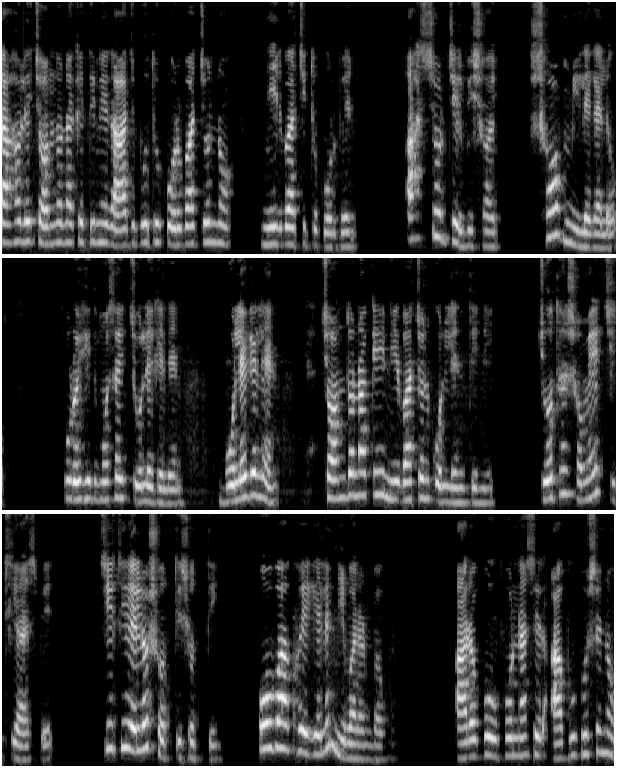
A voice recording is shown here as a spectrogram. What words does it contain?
তাহলে চন্দনাকে তিনি রাজবধূ করবার জন্য নির্বাচিত করবেন। আশ্চর্যের বিষয়, সব মিলে গেল। পুরোহিত মশাই চলে গেলেন। বলে গেলেন, চন্দনাকেই নির্বাচন করলেন তিনি। যথা সময়ে চিঠি আসবে। চিঠি এলো সত্যি সত্যি। অবাক হয়ে গেলেন নিবারণবাবু। আরব্য উপন্যাসের আবু হোসেনও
